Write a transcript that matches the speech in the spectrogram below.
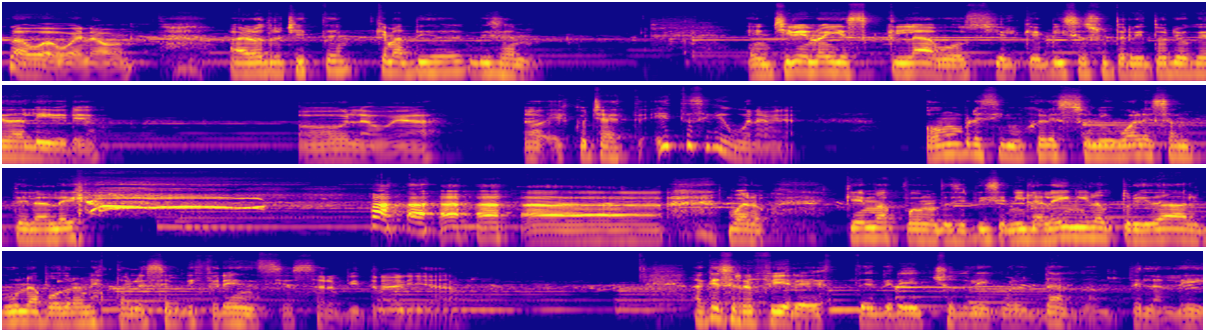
La hueá buena. A ver, otro chiste. ¿Qué más dice? Dicen, en Chile no hay esclavos y el que pise su territorio queda libre. Oh, weá. No, escucha este. Esta sí que es buena, mira. Hombres y mujeres son iguales ante la ley. bueno, ¿qué más podemos decir? Dice, ni la ley ni la autoridad alguna podrán establecer diferencias arbitrarias. ¿A qué se refiere este derecho de la igualdad ante la ley?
